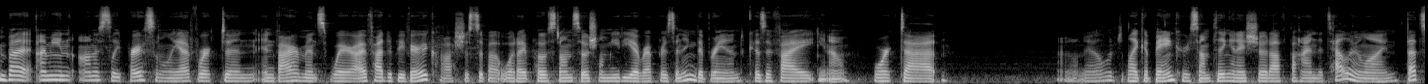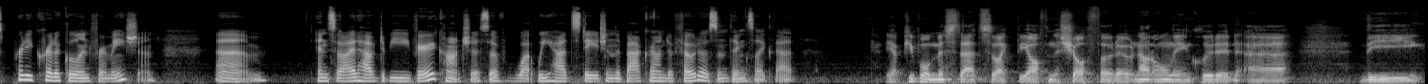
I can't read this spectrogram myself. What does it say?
But I mean, honestly, personally, I've worked in environments where I've had to be very cautious about what I post on social media representing the brand. Because if I, you know, worked at, I don't know, like a bank or something, and I showed off behind the teller line, that's pretty critical information. Um, and so I'd have to be very conscious of what we had staged in the background of photos and things like that. Yeah, people miss that. So, like the off the shelf photo not only included uh, the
